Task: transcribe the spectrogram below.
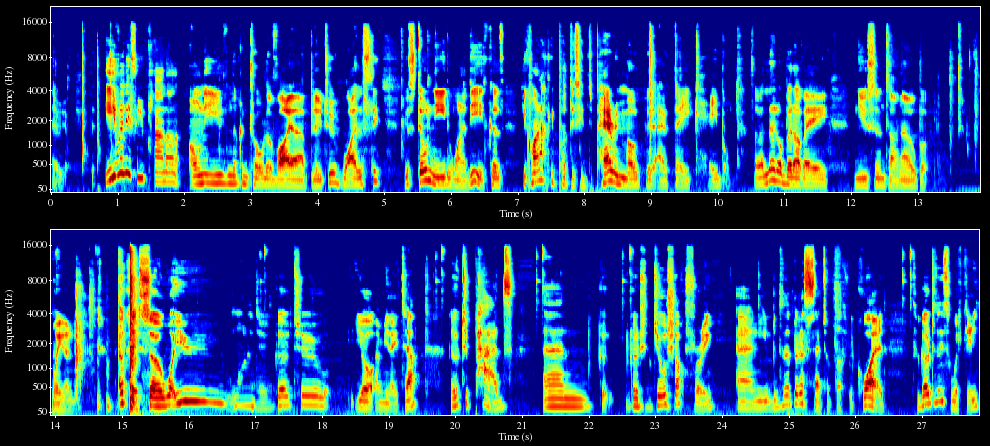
There we go. Even if you plan on only using the controller via Bluetooth wirelessly, you still need one of these because you can't actually put this into pairing mode without a cable. So a little bit of a nuisance, I know, but what are you going to do? Okay, so what you want to do, go to your emulator, go to pads, and go, to DualShock 3, and you, there's a bit of setup that's required. So go to this wiki,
